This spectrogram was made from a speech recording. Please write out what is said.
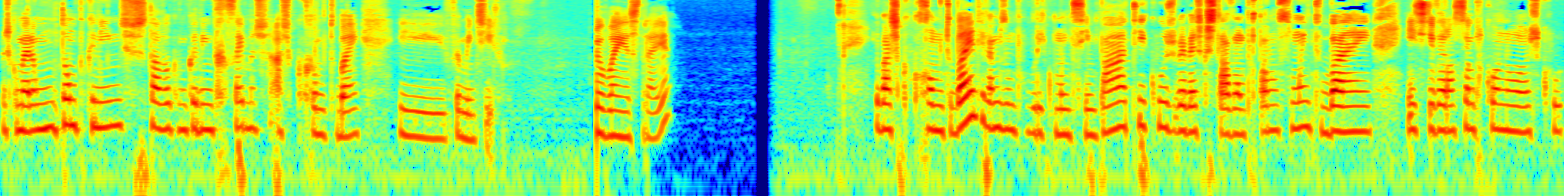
mas como eram tão pequeninos, estava com um bocadinho de receio, mas acho que correu muito bem e foi muito giro. Correu bem a estreia? Eu acho que correu muito bem, tivemos um público muito simpático, os bebés que estavam portaram-se muito bem e estiveram sempre connosco.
